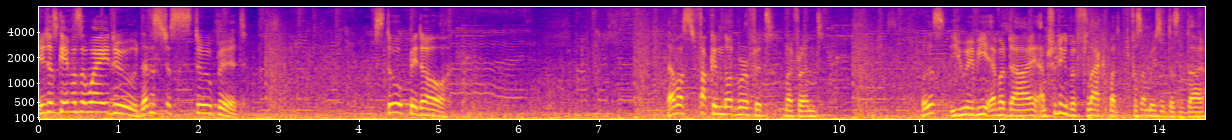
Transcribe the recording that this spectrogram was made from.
He just gave us away, dude. That is just stupid. Stupido. Oh. That was fucking not worth it, my friend. Will this UAV ever die? I'm shooting with a flak, but for some reason it doesn't die.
